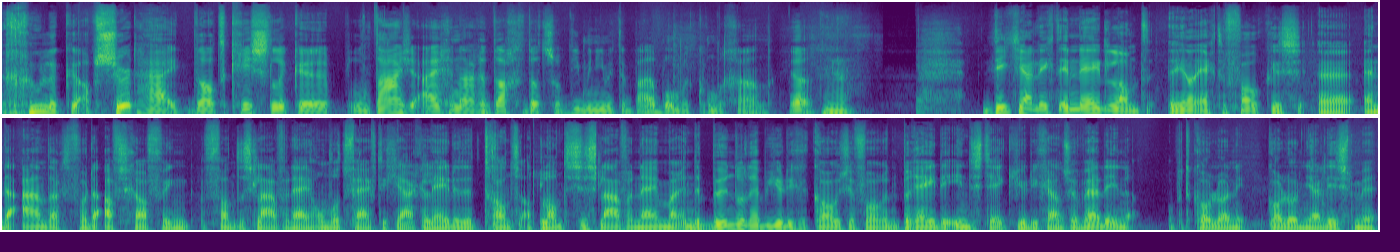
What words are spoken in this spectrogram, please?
gruwelijke absurdheid dat christelijke plantage-eigenaren dachten dat ze op die manier met de Bijbel konden gaan. Ja. ja. Dit jaar ligt in Nederland heel erg de focus uh, en de aandacht voor de afschaffing van de slavernij 150 jaar geleden, de transatlantische slavernij. Maar in de bundel hebben jullie gekozen voor een brede insteek. Jullie gaan zowel in, op het koloni kolonialisme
